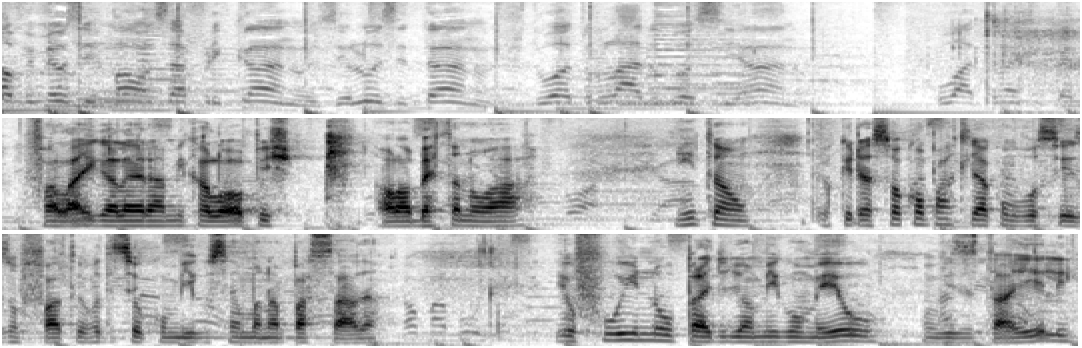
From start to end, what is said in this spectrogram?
Salve meus irmãos africanos e lusitanos do outro lado do oceano. É Fala aí galera, Mica Lopes, aula aberta no ar. Então, eu queria só compartilhar com vocês um fato que aconteceu comigo semana passada. Eu fui no prédio de um amigo meu visitar ele.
